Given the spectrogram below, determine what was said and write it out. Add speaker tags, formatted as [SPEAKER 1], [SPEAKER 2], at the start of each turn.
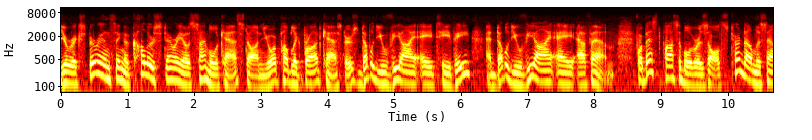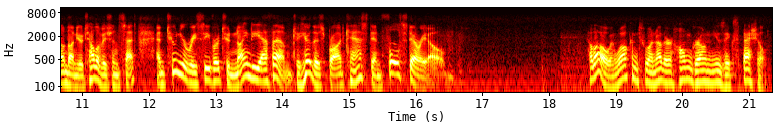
[SPEAKER 1] You're experiencing a color stereo simulcast on your public broadcasters WVIA TV and WVIA FM. For best possible results, turn down the sound on your television set and tune your receiver to 90 FM to hear this broadcast in full stereo.
[SPEAKER 2] Hello, and welcome to another Homegrown Music special.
